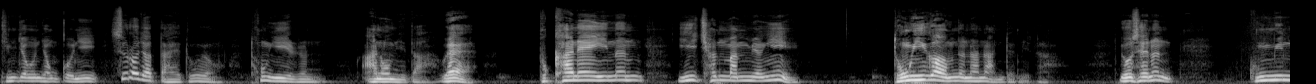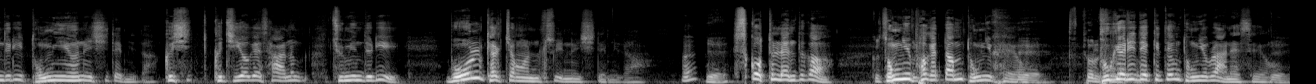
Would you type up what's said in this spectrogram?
김정은 정권이 쓰러졌다 해도요 통일은 안 옵니다. 왜? 북한에 있는 2천만 명이 동의가 없는 한은 안 됩니다. 요새는 국민들이 동의하는 시대입니다. 그, 시, 그 지역에 사는 주민들이 뭘 결정할 수 있는 시대입니다. 어? 예. 스코틀랜드가 그렇죠. 독립하겠다면 독립해요. 예. 투표를 부결이. 됐기 때문에 독립을 안 했어요. 예.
